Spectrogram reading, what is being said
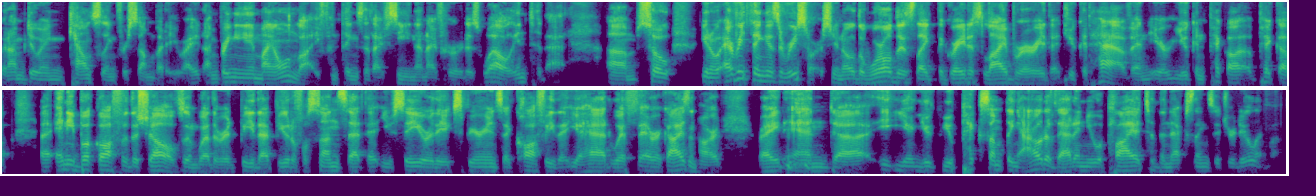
when I'm doing counseling for somebody, right? I'm bringing in my own life and things that I've seen and I've heard as well into that. Um, so, you know, everything is a resource. You know, the world is like the greatest library that you could have, and you you can pick up, pick up uh, any book off of the shelves, and whether it be that beautiful sunset that you see or the experience at coffee that you had with Eric Eisenhart, right? and uh, you, you you pick something out of that and you apply it to the next things that you're dealing with.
